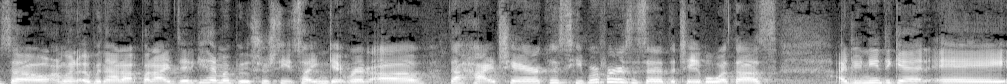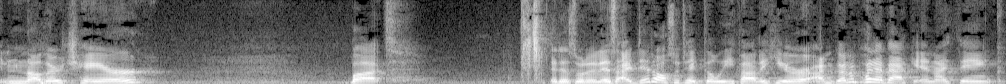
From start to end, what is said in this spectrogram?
So I'm gonna open that up, but I did get him a booster seat so I can get rid of the high chair because he prefers to sit at the table with us. I do need to get a, another chair, but it is what it is. I did also take the leaf out of here. I'm gonna put it back in, I think,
